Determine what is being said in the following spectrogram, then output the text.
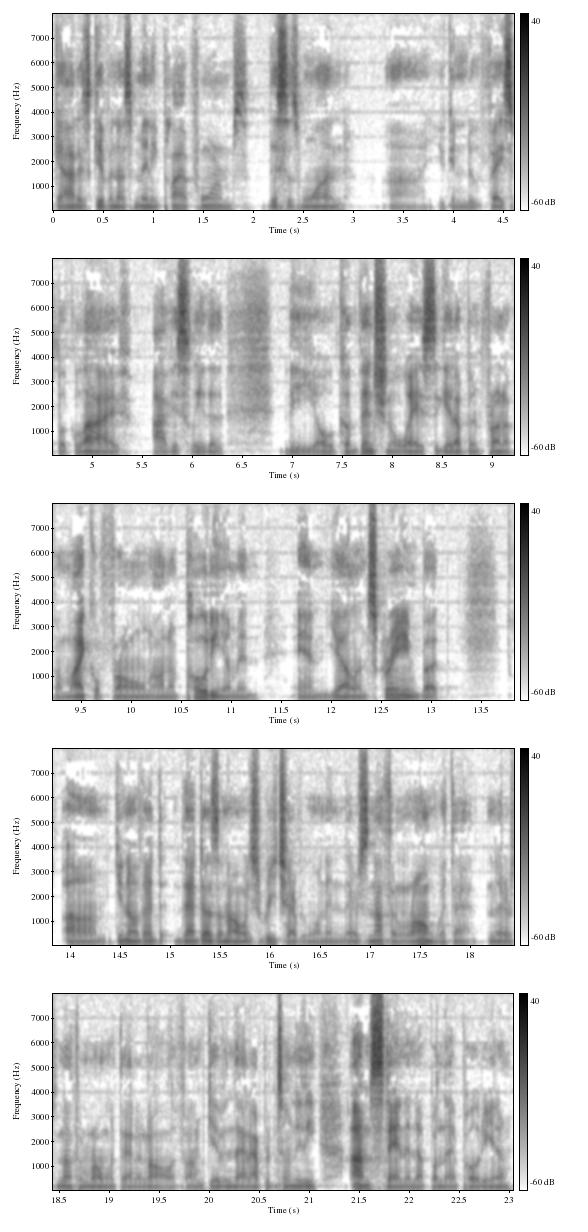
God has given us many platforms. This is one. Uh, you can do Facebook Live. Obviously, the the old conventional ways to get up in front of a microphone on a podium and and yell and scream, but um, you know that that doesn't always reach everyone, and there's nothing wrong with that. There's nothing wrong with that at all. If I'm given that opportunity, I'm standing up on that podium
